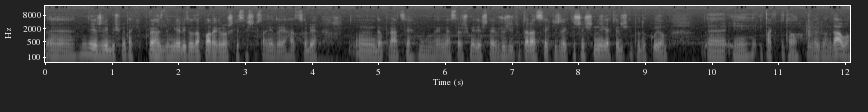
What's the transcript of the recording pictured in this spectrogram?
E, Jeżeli byśmy takie pojazdy mieli, to za parę groszy jesteście w stanie dojechać sobie mm, do pracy. Mm, Messerschmitt jeszcze wrzuci tu teraz jakiś elektryczny silnik, jak to dzisiaj produkują. E, I, I tak by to wyglądało.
